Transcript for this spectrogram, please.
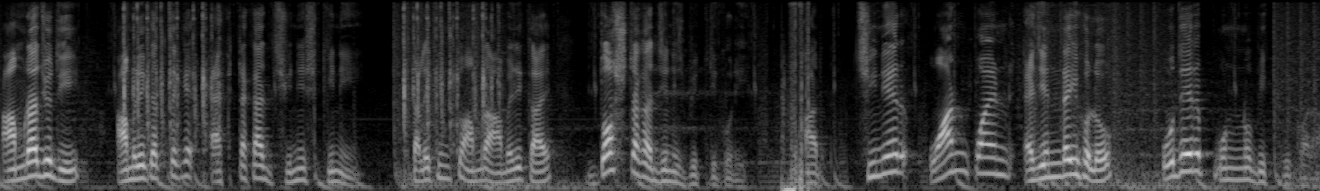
আমরা যদি আমেরিকার থেকে এক টাকার জিনিস কিনি, তাহলে কিন্তু আমরা আমেরিকায় দশ টাকার জিনিস বিক্রি করি। আর চীনের ওয়ান পয়েন্ট এজেন্ডাই হলো ওদের পণ্য বিক্রি করা।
